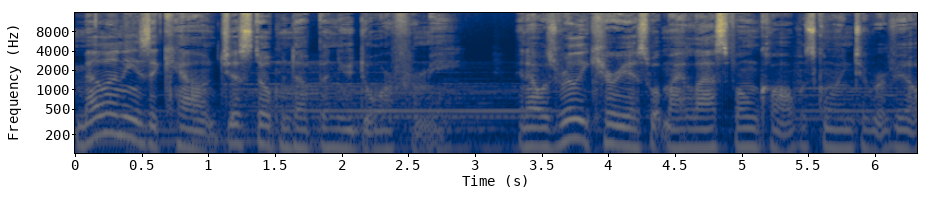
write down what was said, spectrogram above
Melanie's account just opened up a new door for me, and I was really curious what my last phone call was going to reveal.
